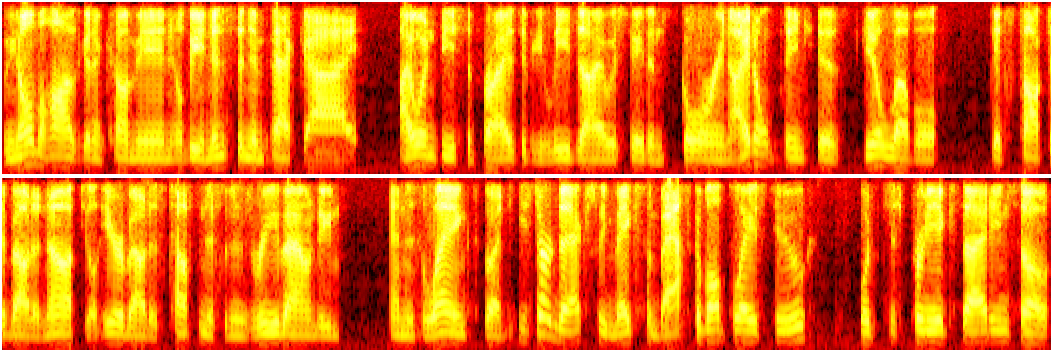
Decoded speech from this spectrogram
I mean, Omaha's going to come in. He'll be an instant impact guy. I wouldn't be surprised if he leads Iowa State in scoring. I don't think his skill level gets talked about enough. You'll hear about his toughness and his rebounding and his length, but he's starting to actually make some basketball plays too, which is pretty exciting. So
